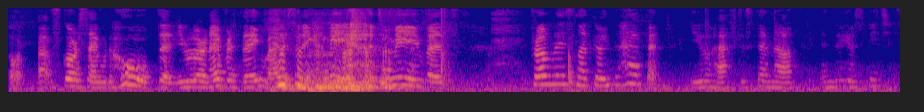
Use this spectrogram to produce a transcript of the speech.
Or, of course, I would hope that you learn everything by listening at me, to me, but probably it's not going to happen. You have to stand up and do your speeches.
